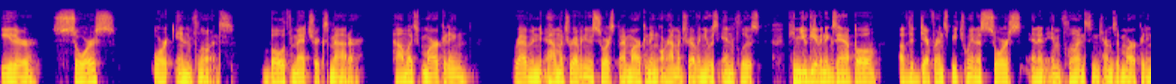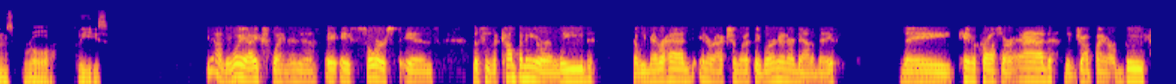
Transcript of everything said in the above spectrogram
either source or influence? Both metrics matter. How much marketing revenue, how much revenue is sourced by marketing or how much revenue is influenced? Can you give an example of the difference between a source and an influence in terms of marketing's role, please? Yeah, the way I explain it is a, a source is this is a company or a lead that we never had interaction with. They weren't in our database. They came across our ad. They dropped by our booth.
